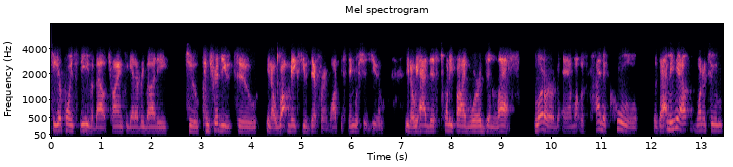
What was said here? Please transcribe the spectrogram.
to your point, Steve, about trying to get everybody to contribute to you know what makes you different, what distinguishes you. You know, we had this 25 words and less blurb, and what was kind of cool was that I mean, yeah, one or two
